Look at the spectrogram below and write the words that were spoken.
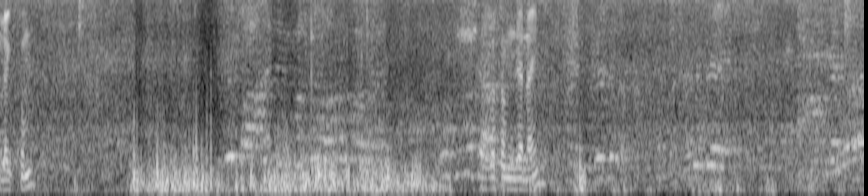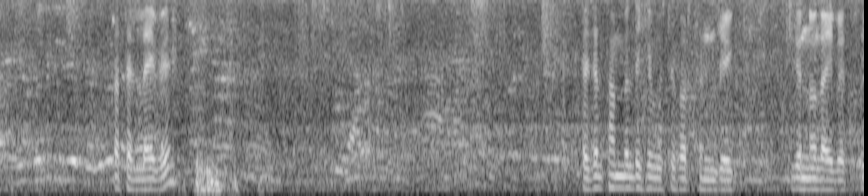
আলাইকুম। স্বাগতম জানাই। রাতের লাইভে রেজাল্ট থাম্বেল দেখে বুঝতে পারছেন যে কী জন্য লাইভ আসছি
